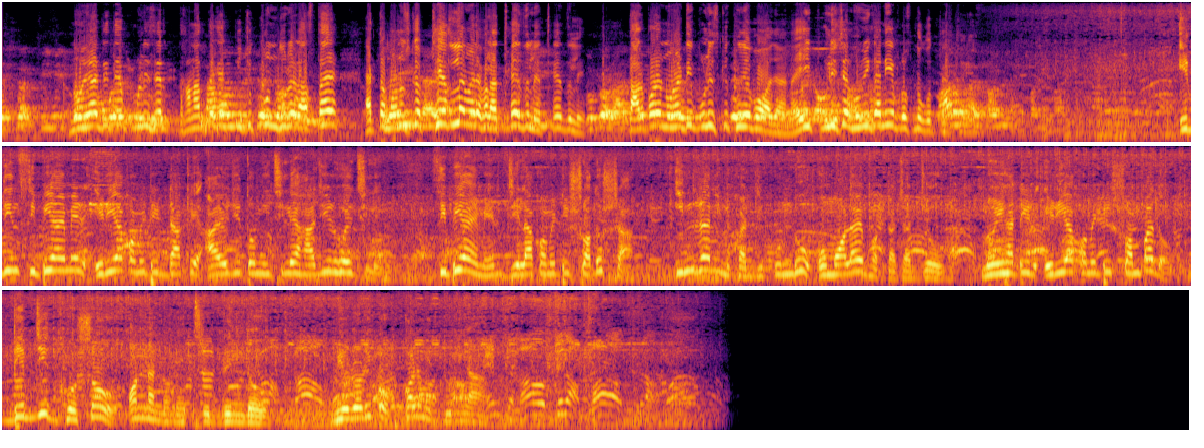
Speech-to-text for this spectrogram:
নৈহাটিতে পুলিশের থানা থেকে কিছুক্ষণ দূরে রাস্তায় একটা মানুষকে থেতলে মেরে ফেলা, থেতলে থেতলে। তারপরে নৈহাটি পুলিশকে খুঁজে পাওয়া যায় না। এই পুলিশের ভূমিকা নিয়ে প্রশ্ন করতে হচ্ছে এদিন সিপিআইএমের এরিয়া কমিটির ডাকে আয়োজিত মিছিলে হাজির হয়েছিলেন সিপিআইএমের জেলা কমিটির সদস্যা ইন্দ্রাণী মুখার্জি কুণ্ডু ও মলয় ভট্টাচার্য। নৈহাটির এরিয়া কমিটির সম্পাদক দেবজিৎ ঘোষ সহ অন্যান্য নেতৃবৃন্দ। ব্যুরো রিপোর্ট কলমের দুনিয়া।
